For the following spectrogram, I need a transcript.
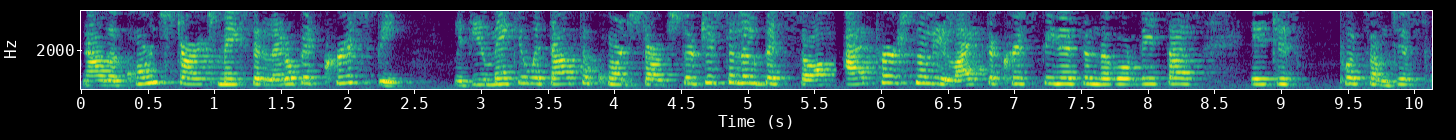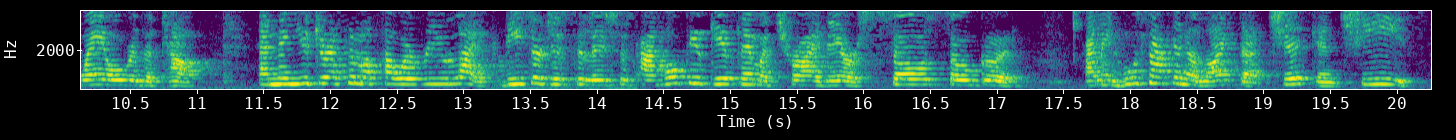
Now the cornstarch makes it a little bit crispy. If you make it without the cornstarch, they're just a little bit soft. I personally like the crispiness in the gorditas. It just puts them just way over the top. And then you dress them up however you like. These are just delicious. I hope you give them a try. They are so, so good. I mean, who's not going to like that? Chicken, cheese.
